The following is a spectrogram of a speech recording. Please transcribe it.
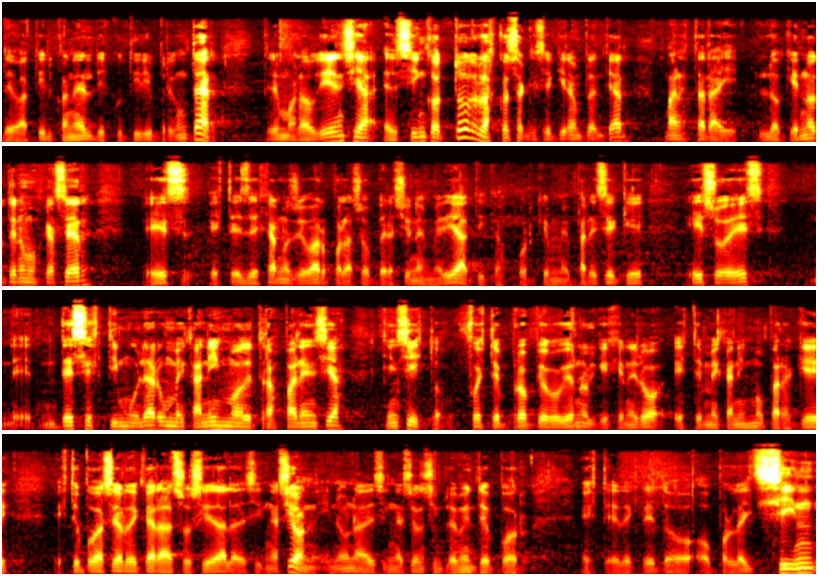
debatir con él, discutir y preguntar. Tenemos la audiencia, el 5, todas las cosas que se quieran plantear van a estar ahí. Lo que no tenemos que hacer es este, dejarnos llevar por las operaciones mediáticas, porque me parece que eso es eh, desestimular un mecanismo de transparencia que, insisto, fue este propio gobierno el que generó este mecanismo para que este pueda ser de cara a la sociedad la designación y no una designación simplemente por este decreto o por ley, sin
